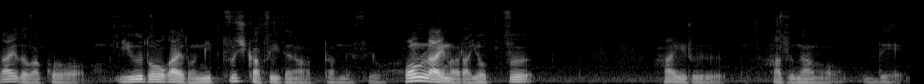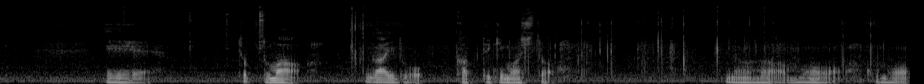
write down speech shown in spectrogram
ガイドがこう誘導ガイド3つしかついてなかったんですよ。本来なら4つ入るはずなのでえー、ちょっとまあガイドを買ってきました。だからもうこの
